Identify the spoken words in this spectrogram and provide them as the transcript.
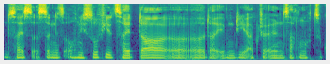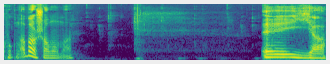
das heißt, da ist dann jetzt auch nicht so viel Zeit da, äh, äh, da eben die aktuellen Sachen noch zu gucken. Aber schauen wir mal. Äh, ja,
